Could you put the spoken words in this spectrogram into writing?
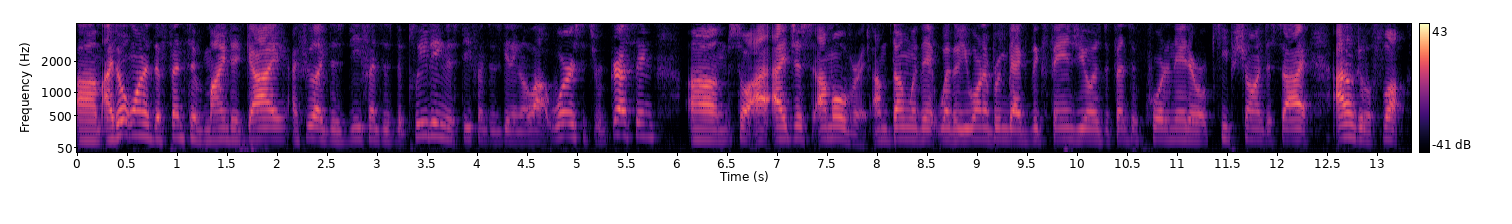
Um, I don't want a defensive minded guy. I feel like this defense is depleting. This defense is getting a lot worse. It's regressing. Um, so I, I just I'm over it. I'm done with it. Whether you want to bring back Vic Fangio as defensive coordinator or keep Sean Desai, I don't give a fuck.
